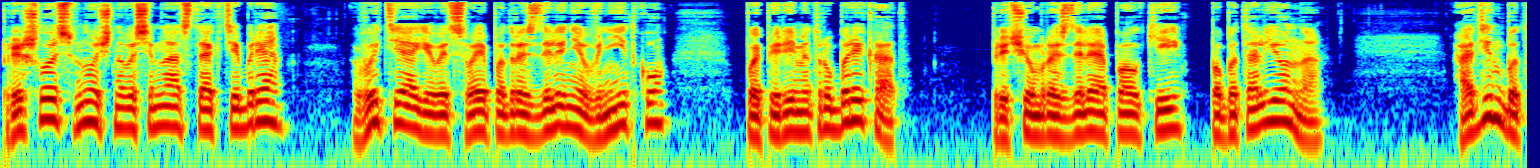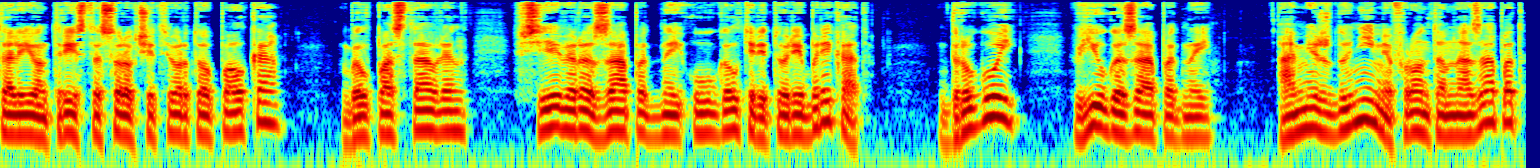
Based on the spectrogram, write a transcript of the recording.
пришлось в ночь на 18 октября вытягивать свои подразделения в нитку по периметру баррикад, причем разделяя полки по батальонно. Один батальон 344-го полка был поставлен в северо-западный угол территории баррикад, другой в юго-западный, а между ними фронтом на запад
